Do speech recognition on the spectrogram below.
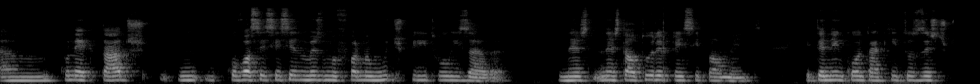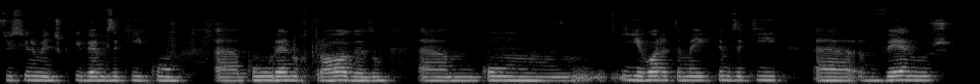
um, conectados com a vossa essência, mas de uma forma muito espiritualizada, nesta, nesta altura principalmente. E tendo em conta aqui todos estes posicionamentos que tivemos aqui com, uh, com Urano retrógrado, um, com, e agora também que temos aqui uh, Vênus,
